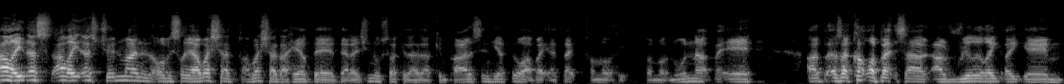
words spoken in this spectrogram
I like this. I like this tune, man. And obviously, I wish I'd, I wish I'd have heard the, the original so I could have had a comparison here. I feel like a bit of a dick for not for not knowing that. But uh, I, there's a couple of bits I, I really like, like um,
